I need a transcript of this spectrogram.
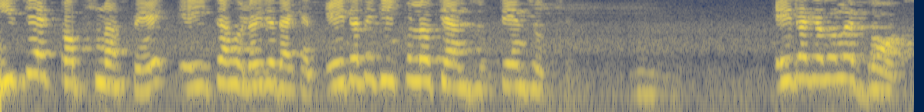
নিচে একটা অপশন আছে, এইটা হলো এই যে দেখেন, এইটাতে ক্লিক করলেও চেঞ্জ চেঞ্জ হচ্ছে। এইটাকে বলে ডটস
